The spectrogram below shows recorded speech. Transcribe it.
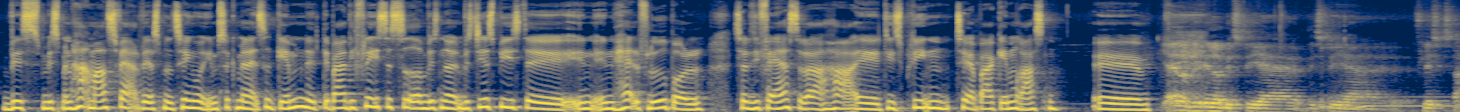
hvis, hvis man har meget svært ved at smide ting ud, jamen, så kan man altid gemme det. Det er bare, at de fleste sidder, hvis, når, hvis de har spist øh, en, en halv flødebolle, så er det de færreste, der har øh, disciplinen til at bare gemme resten. Øh, Ja, eller, eller hvis det er, hvis det er øh, flæskesteg.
